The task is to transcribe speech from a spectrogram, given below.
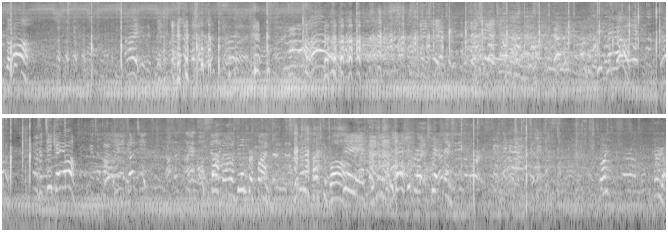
You got Oh! That was a TKO. You didn't touch it. Stop it. I was doing it for fun. it. Didn't touch the ball. Jeez. He's asking for a pitch. George, here we go.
